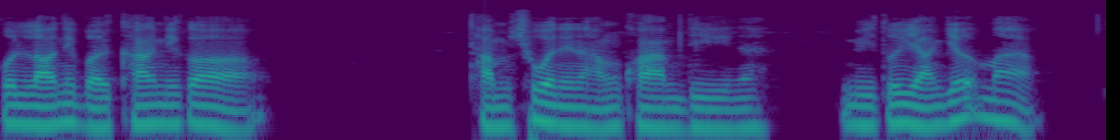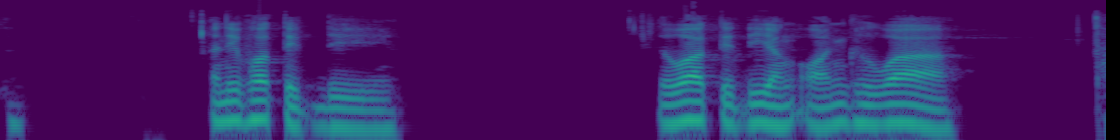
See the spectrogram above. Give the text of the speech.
คนเรานี่บ่อยครั้งนี่ก็ทำชั่วในนามความดีนะมีตัวอย่างเยอะมาก อันนี้เพราะติดดี หรือว่าติดดีอย่างอ่อนคือว่าท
